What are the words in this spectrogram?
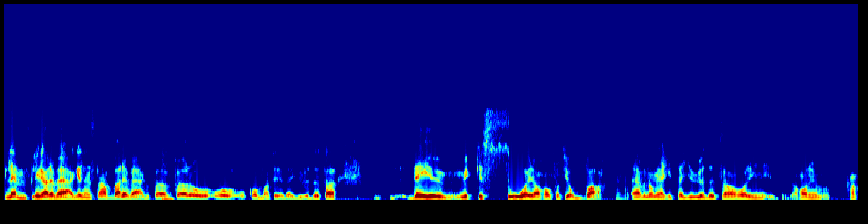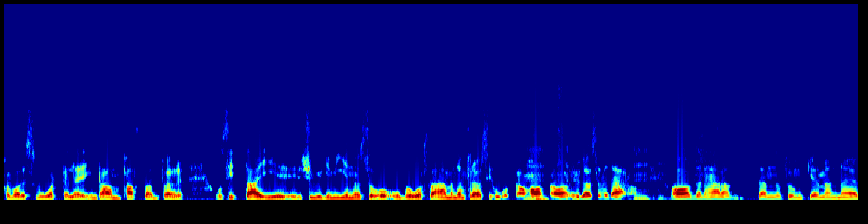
lämpligare väg eller en snabbare väg för, Mm. för att, att, att komma till det där ljudet. Så det är ju mycket så jag har fått jobba. Även om jag hittar ljudet så har det, har det kanske varit svårt eller inte anpassad för att sitta i 20 minus och, och blåsa. Ja, men den frös ihop. Jaha, Mm. ja, hur löser vi det då? Mm. Ja, den här den funkar men eh,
